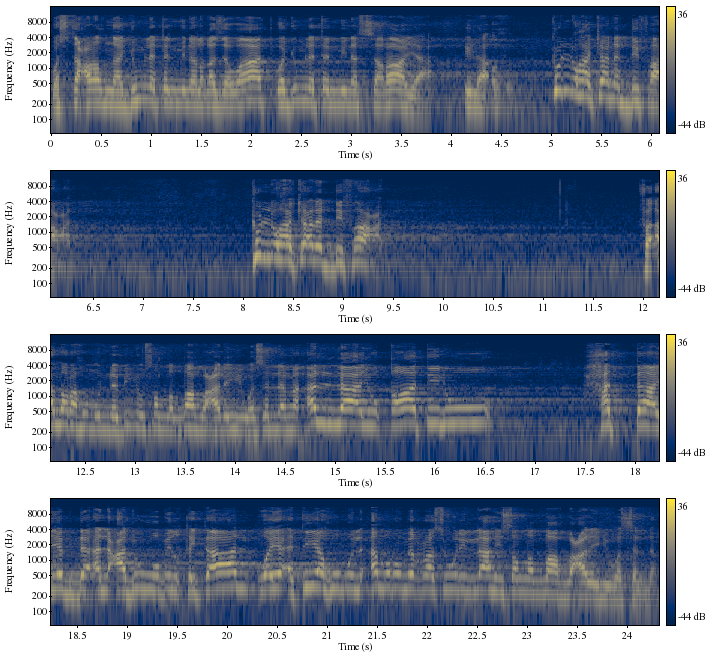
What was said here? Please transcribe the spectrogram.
واستعرضنا جملة من الغزوات وجملة من السرايا إلى أحد. كلها كانت دفاعا. كلها كانت دفاعا. فأمرهم النبي صلى الله عليه وسلم ألا يقاتلوا حتى يبدأ العدو بالقتال ويأتيهم الأمر من رسول الله صلى الله عليه وسلم.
